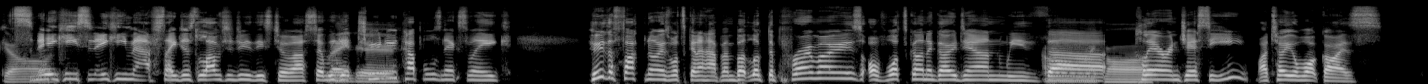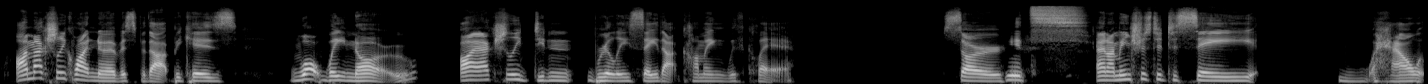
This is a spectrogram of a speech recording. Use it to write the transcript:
god. Sneaky, sneaky maths. They just love to do this to us. So we They get two new couples next week. Who the fuck knows what's going to happen? But look, the promos of what's going to go down with Oh uh, God. Claire and Jesse. I tell you what, guys. I'm actually quite nervous for that because what we know, I actually didn't really see that coming with Claire. So, It's and I'm interested to see how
